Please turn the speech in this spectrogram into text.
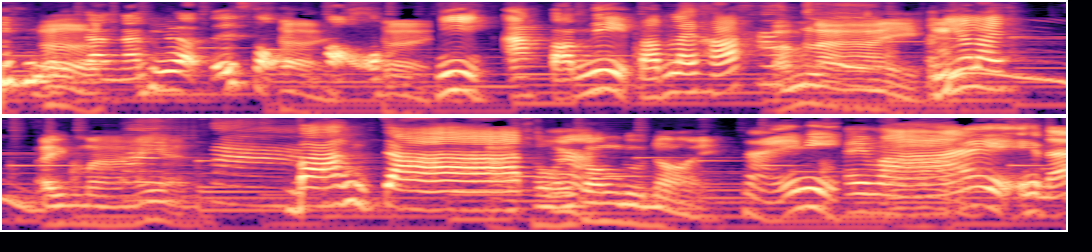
ดีเหมือนกันนะที่แบบได้สอนใช่เขาใช่นี่อะปั๊มนี่ปั๊มอะไรคะปั๊มลายอันนี้อะไรใบไม้อะบางจากโชว์ให้กล้องดูหน่อยไหนนี่ไอ้ไม้เห็นไหม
